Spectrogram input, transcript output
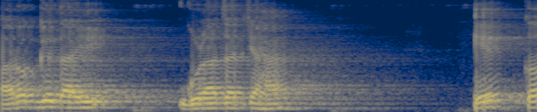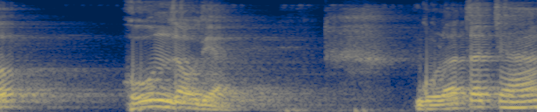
आरोग्यदायी गुळाचा चहा. एक कप होऊन जाऊ द्या. गुळाचा चहा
